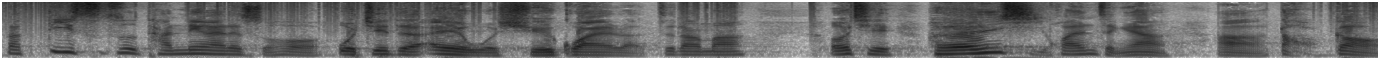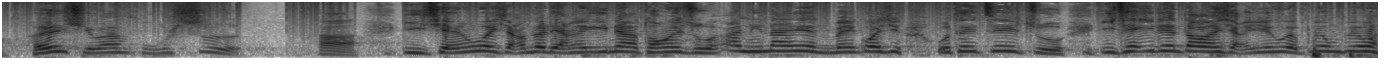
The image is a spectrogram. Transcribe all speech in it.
那第四次谈恋爱的时候，我觉得，哎，我学乖了，知道吗？而且很喜欢怎样啊？祷告，很喜欢服侍。啊，以前会想着两个一定要同一组，啊，你那一天没关系，我在这一组。以前一天到晚想约会，不用不用，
